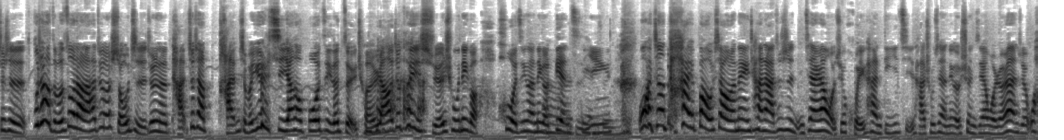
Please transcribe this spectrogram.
就是不知道怎么做到的，他就用手指就是弹，就像弹什么乐器一样，要拨自己的嘴唇，然后就可以学出那个霍金的那个电子音。哇，真的太爆笑了！那一刹那，就是你现在让我去回看第一集他出现的那个瞬间，我仍然觉得哇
